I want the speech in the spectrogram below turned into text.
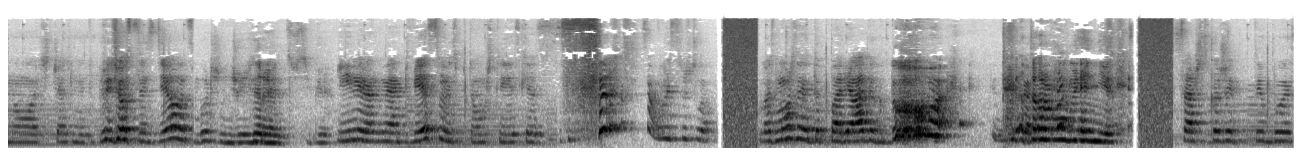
но сейчас мне это придется сделать. Больше ничего не нравится в себе. И, наверное, ответственность, потому что если... Самое смешно. Возможно, это порядок дома. Которого у меня нет. Саш, скажи, ты бы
